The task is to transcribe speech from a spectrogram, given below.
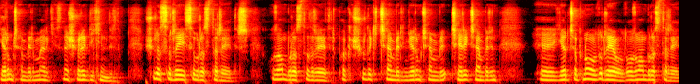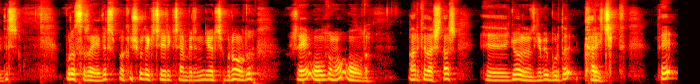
yarım çemberin merkezine şöyle dik indirdim. Şurası R ise burası da R'dir. O zaman burası da R'dir. Bakın şuradaki çemberin yarım çember, çeyrek çemberin e, yarıçapı ne oldu? R oldu. O zaman burası da R'dir. Burası R'dir. Bakın şuradaki çeyrek çemberin yarıçapı ne oldu? R oldu mu? Oldu. Arkadaşlar e, gördüğünüz gibi burada kare çıktı. Ve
